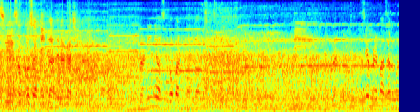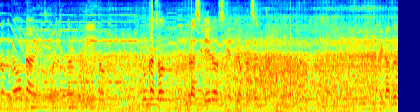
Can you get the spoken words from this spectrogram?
Sí, son cosas lindas de la calle. Los niños se copan un montón. Y siempre pasa alguno que toca y se a tocar un poquito. Nunca son brasileros y estilos franceses, en este caso es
